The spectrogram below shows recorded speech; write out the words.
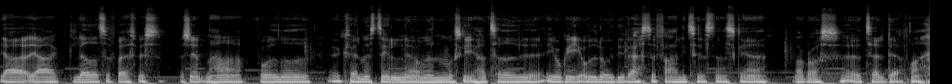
jeg, jeg er glad og tilfreds, hvis patienten har fået noget øh, kvalmestillende, og man måske har taget øh, EOG og udelukket de værste farlige tilstande, skal jeg nok også uh, tage det derfra.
